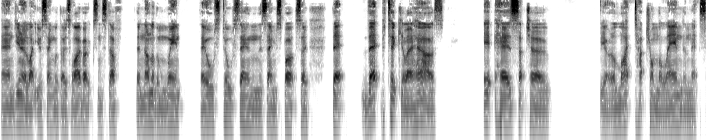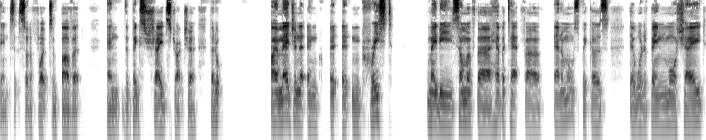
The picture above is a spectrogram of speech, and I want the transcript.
And you know, like you were saying with those live oaks and stuff, that none of them went. They all still stand in the same spot. So that that particular house, it has such a you know a light touch on the land in that sense. It sort of floats above it and the big shade structure. But it, I imagine it, in, it, it increased maybe some of the habitat for animals because there would have been more shade.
